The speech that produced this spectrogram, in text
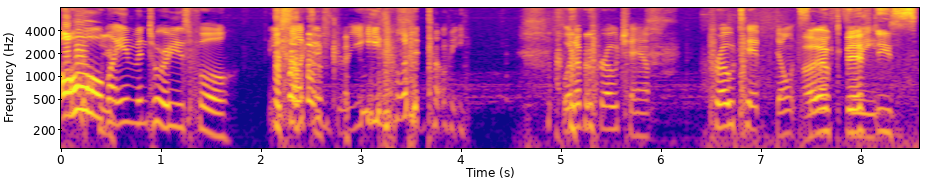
oh, my inventory is full. You selected greed. What a dummy. What a pro champ. Pro tip: Don't say. I have 50. greed. s-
